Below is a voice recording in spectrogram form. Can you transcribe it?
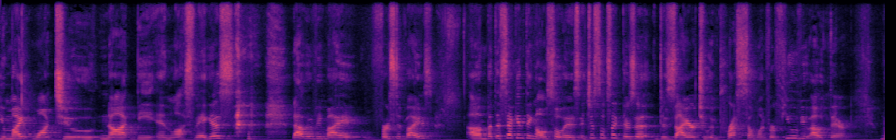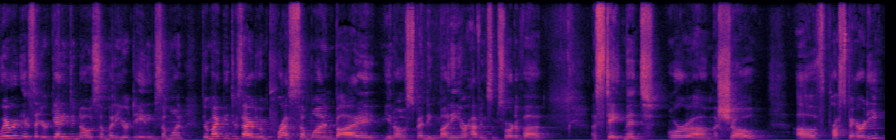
you might want to not be in Las Vegas. that would be my first advice. Um, but the second thing also is it just looks like there's a desire to impress someone. For a few of you out there, where it is that you're getting to know somebody, you're dating someone, there might be a desire to impress someone by, you know, spending money or having some sort of a, a statement or um, a show of prosperity.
